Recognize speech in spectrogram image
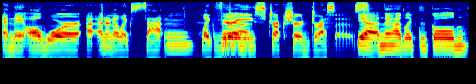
and they all wore, I I don't know, like satin, like very Yeah. structured dresses. Yeah, and they had like the gold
